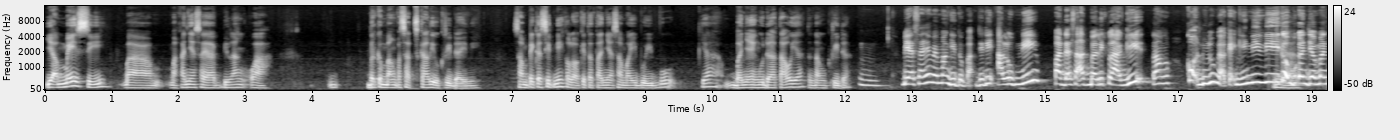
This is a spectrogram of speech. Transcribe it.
Ya amazing, uh, makanya saya bilang wah berkembang pesat sekali Ukrida ini. Sampai ke Sydney kalau kita tanya sama ibu-ibu, ya banyak yang udah tahu ya tentang Ukrida. Hmm. Biasanya memang gitu Pak. Jadi alumni pada saat balik lagi langsung kok dulu nggak kayak gini nih, yeah. kok bukan zaman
